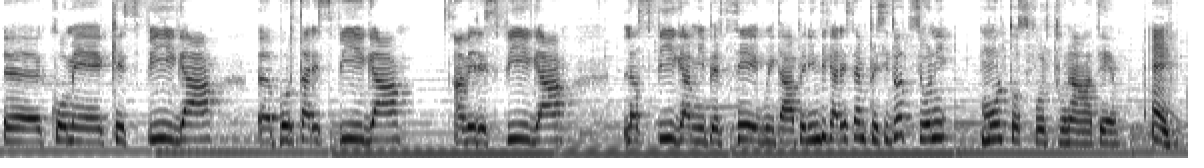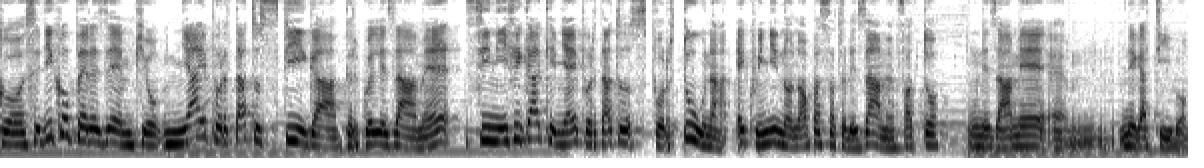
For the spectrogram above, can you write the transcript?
eh, come che sfiga, eh, portare sfiga, avere sfiga, la sfiga mi perseguita, per indicare sempre situazioni molto sfortunate. Ecco, se dico per esempio mi hai portato sfiga per quell'esame, significa che mi hai portato sfortuna e quindi non ho passato l'esame, ho fatto un esame ehm, negativo.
